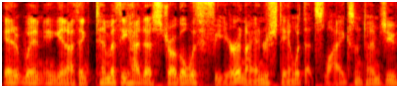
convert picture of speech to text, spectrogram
and when again, I think Timothy had to struggle with fear, and I understand what that's like. Sometimes you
